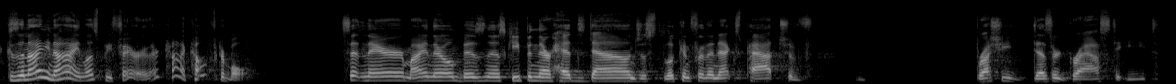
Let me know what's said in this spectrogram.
Because the 99, let's be fair, they're kind of comfortable. Sitting there, minding their own business, keeping their heads down, just looking for the next patch of brushy desert grass to eat.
